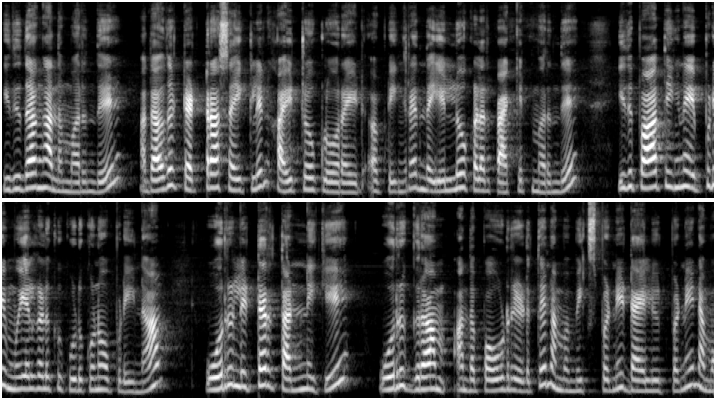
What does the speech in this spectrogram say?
இதுதாங்க அந்த மருந்து. அதாவது டெட்ராசைக்ளின் ஹைட்ரோக்ளோரைடு அப்படிங்கிற இந்த எல்லோ கலர் பேக்கெட் மருந்து. இது பார்த்தீங்கன்னா எப்படி முயல்களுக்கு கொடுக்கணும் அப்படின்னா ஒரு லிட்டர் தண்ணிக்கு ஒரு கிராம் அந்த பவுடர் எடுத்து நம்ம மிக்ஸ் பண்ணி டைல்யூட் பண்ணி நம்ம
